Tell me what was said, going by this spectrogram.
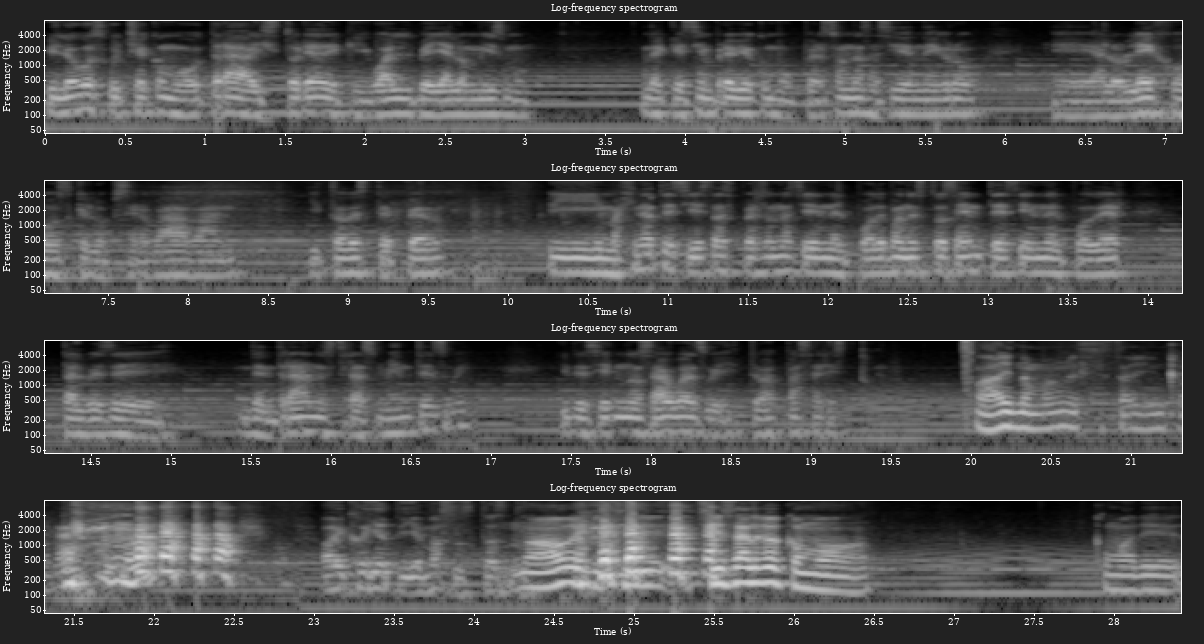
y luego escuché como otra historia de que igual veía lo mismo, de que siempre vio como personas así de negro eh, a lo lejos que lo observaban y todo este pedo. Y imagínate si estas personas tienen el poder, bueno, estos entes tienen el poder tal vez de, de entrar a nuestras mentes, güey, y decirnos aguas, güey, te va a pasar esto. Ay, no mames, está bien cabrón. Ay, coño, te llamas asustaste. No, güey, pues sí, sí es algo como... Como de...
